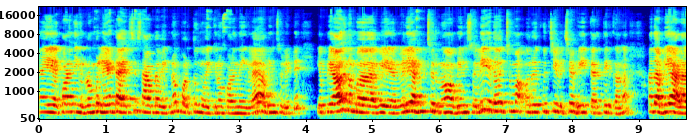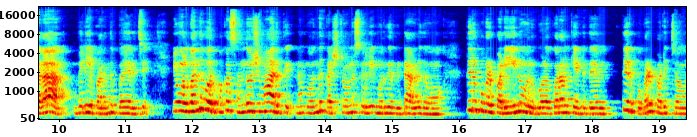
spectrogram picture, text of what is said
குழந்தைங்க ரொம்ப லேட் ஆயிடுச்சு சாப்பிட வைக்கணும் படுத்துங்க வைக்கணும் குழந்தைங்கள அப்படின்னு சொல்லிட்டு எப்படியாவது நம்ம வெ- வெளியே அனுப்பிச்சிடணும் அப்படின்னு சொல்லி ஏதோ சும்மா ஒரு குச்சியை வச்சு அப்படியே திறத்திருக்காங்க அது அப்படியே அழகாக வெளியே பறந்து போயிடுச்சு இவங்களுக்கு வந்து ஒரு பக்கம் சந்தோஷமாக இருக்குது நம்ம வந்து கஷ்டம்னு சொல்லி முருகர்கிட்ட அழுதோம். திருப்புகழ் படின்னு ஒரு கு- குரல் கேட்டது. திருப்புகழ் படித்தோம்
